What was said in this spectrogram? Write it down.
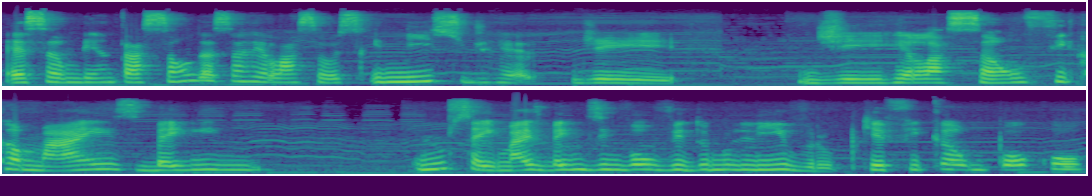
essa ambientação dessa relação, esse início de, de, de relação fica mais bem não sei, mais bem desenvolvido no livro, porque fica um pouco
